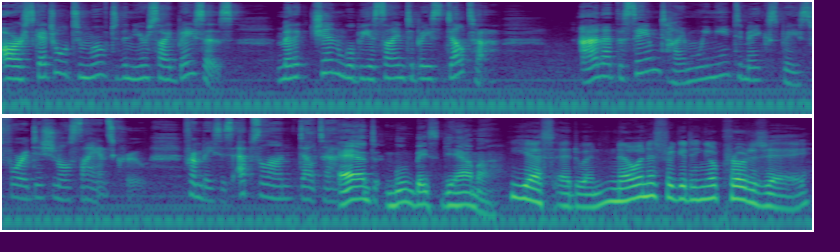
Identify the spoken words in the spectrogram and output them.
are scheduled to move to the nearside bases. Medic Chin will be assigned to base Delta. And at the same time, we need to make space for additional science crew from bases Epsilon, Delta, And Moonbase Gamma. Yes, Edwin. No one is forgetting your protege.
